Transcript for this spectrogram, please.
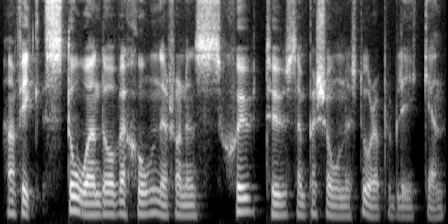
Han fick stående ovationer från den 7000 personer stora publiken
